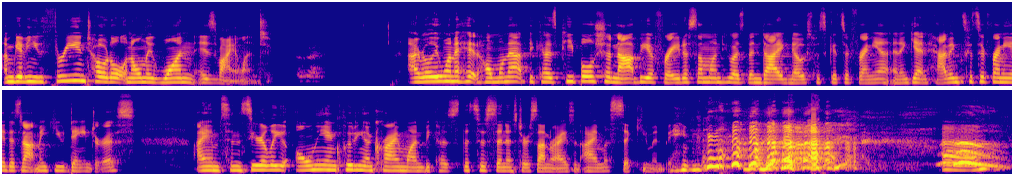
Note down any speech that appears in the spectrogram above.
I'm giving you three in total, and only one is violent. I really want to hit home on that because people should not be afraid of someone who has been diagnosed with schizophrenia. And again, having schizophrenia does not make you dangerous. I am sincerely only including a crime one because this is Sinister Sunrise and I'm a sick human being. um,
